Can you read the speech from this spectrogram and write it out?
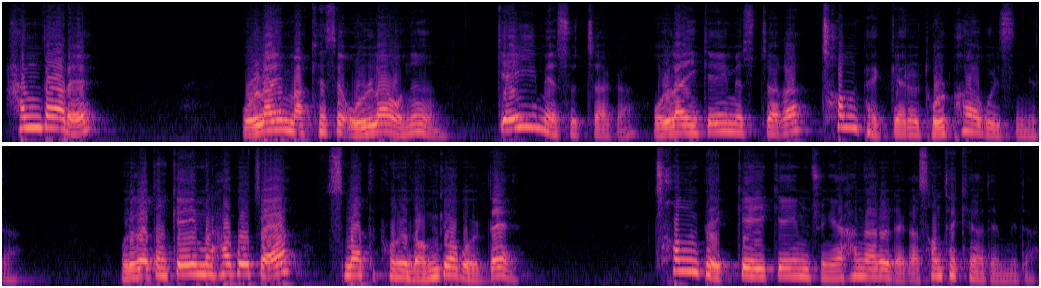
한 달에 온라인 마켓에 올라오는 게임의 숫자가, 온라인 게임의 숫자가 1,100개를 돌파하고 있습니다. 우리가 어떤 게임을 하고자 스마트폰을 넘겨볼 때 1100개의 게임 중에 하나를 내가 선택해야 됩니다.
